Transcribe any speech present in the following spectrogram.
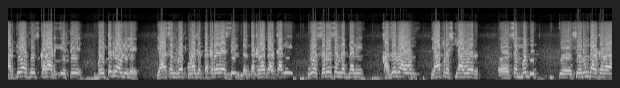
आरती ऑफिस कराड येथे बैठक लावलेली आहे. या संदर्भात कुणाच्या तक्रारी असतील तर तक्रारधारकांनी व सर्व संघटनांनी हजर राहून या प्रश्नावर संबंधित शोरूमधारकांना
